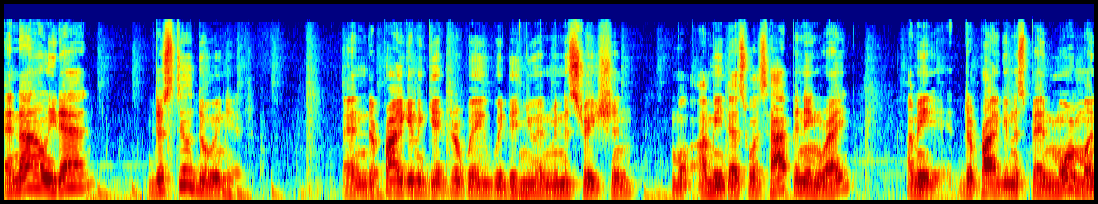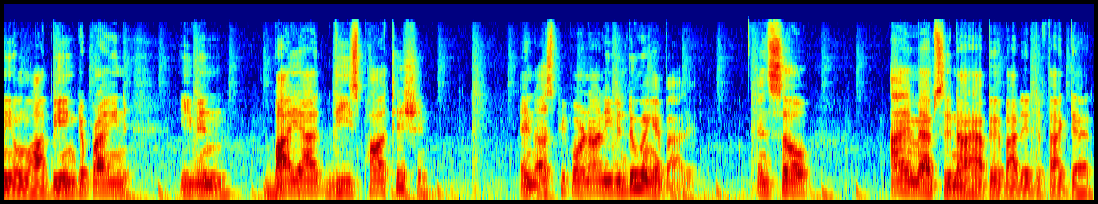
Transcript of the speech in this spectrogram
And not only that, they're still doing it. And they're probably gonna get their way with the new administration. I mean, that's what's happening, right? I mean, they're probably gonna spend more money on lobbying. They're probably gonna even buy out these politicians, and us people are not even doing about it. And so, I am absolutely not happy about it. The fact that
